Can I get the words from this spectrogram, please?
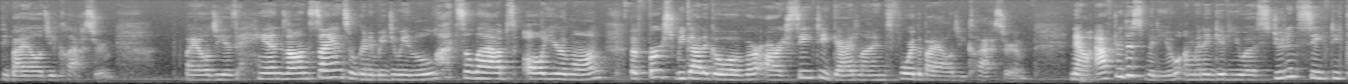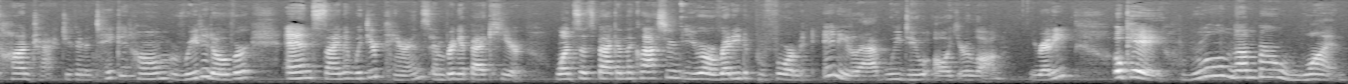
the biology classroom. Biology is hands-on science. We're going to be doing lots of labs all year long. But first we got to go over our safety guidelines for the biology classroom. Now, after this video, I'm going to give you a student safety contract. You're going to take it home, read it over, and sign it with your parents and bring it back here. Once it's back in the classroom, you are ready to perform any lab we do all year long. You ready? Okay, rule number one.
